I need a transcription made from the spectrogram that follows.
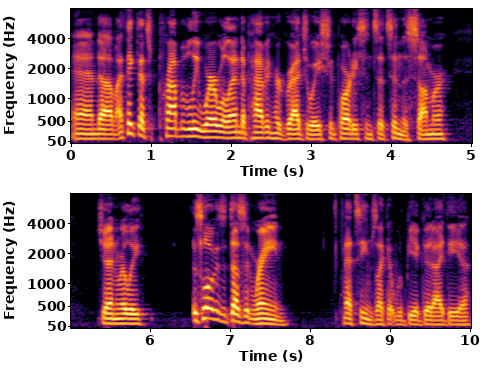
And um, I think that's probably where we'll end up having her graduation party since it's in the summer generally. As long as it doesn't rain, that seems like it would be a good idea.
